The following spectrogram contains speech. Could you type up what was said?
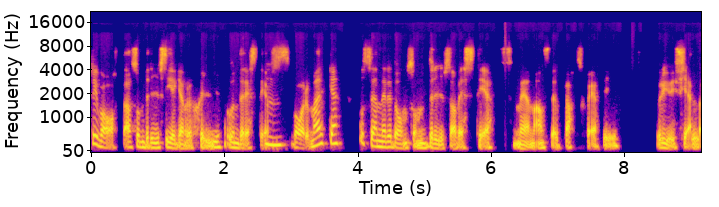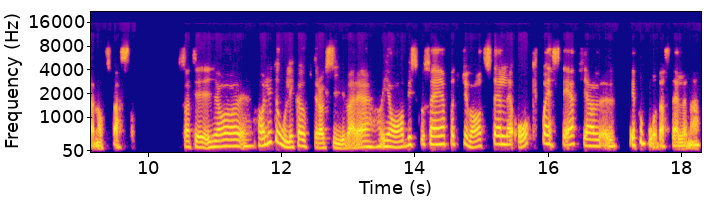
privata som drivs i egen regi under STFs mm. varumärke och sen är det de som drivs av STF med en anställd platschef i, då är det ju i fjällen oftast. Så att jag har lite olika uppdragsgivare. I Abisko så är jag på ett privat ställe och på STF. Jag är på båda ställena.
